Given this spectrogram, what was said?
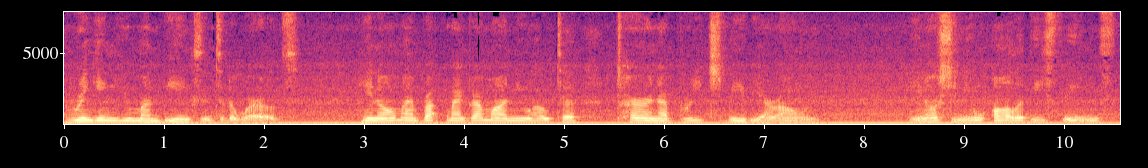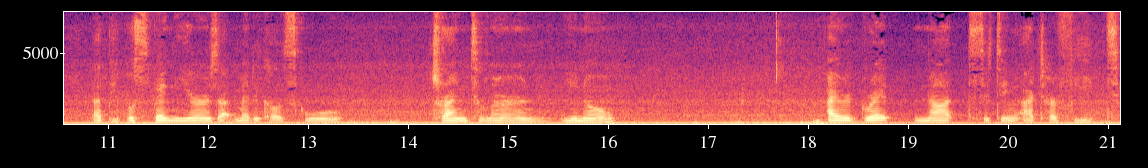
bringing human beings into the world. You know, my my grandma knew how to turn a breech baby around. You know, she knew all of these things that people spend years at medical school trying to learn, you know. I regret not sitting at her feet,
